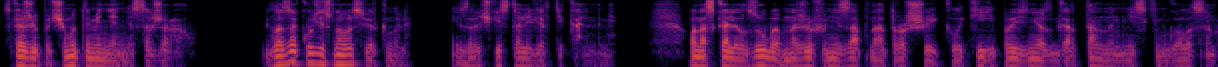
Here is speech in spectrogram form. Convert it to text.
Скажи, почему ты меня не сожрал? Глаза Кузи снова сверкнули, и зрачки стали вертикальными. Он оскалил зубы, обнажив внезапно отросшие клыки, и произнес гортанным низким голосом.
